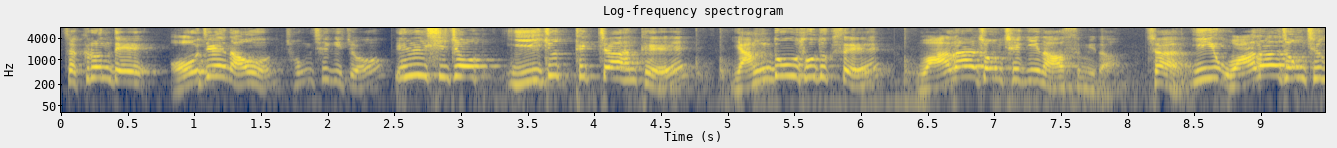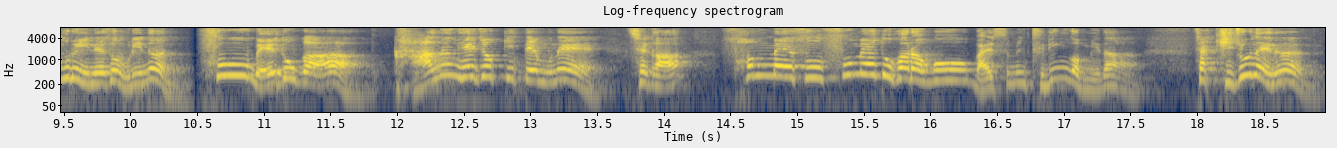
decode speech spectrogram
자, 그런데 어제 나온 정책이죠. 일시적 2주택자한테 양도소득세 완화 정책이 나왔습니다. 자, 이 완화 정책으로 인해서 우리는 후매도가 가능해졌기 때문에 제가 선매수 후매도하라고 말씀을 드린 겁니다. 자, 기존에는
